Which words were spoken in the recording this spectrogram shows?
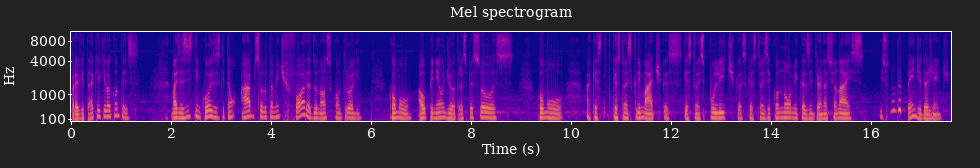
para evitar que aquilo aconteça. Mas existem coisas que estão absolutamente fora do nosso controle, como a opinião de outras pessoas, como questões climáticas, questões políticas, questões econômicas internacionais. Isso não depende da gente.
